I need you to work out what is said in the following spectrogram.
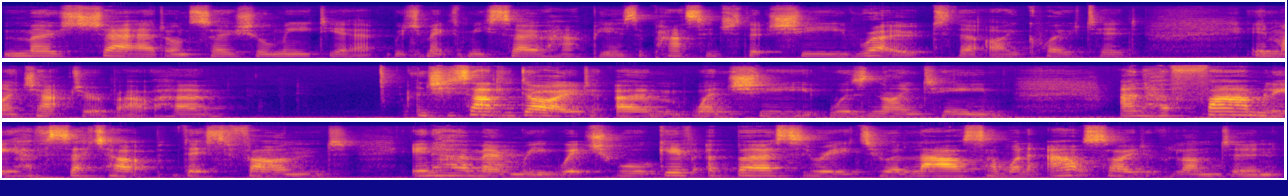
most shared on social media, which makes me so happy, is a passage that she wrote that I quoted in my chapter about her. And she sadly died um, when she was 19. And her family have set up this fund in her memory, which will give a bursary to allow someone outside of London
